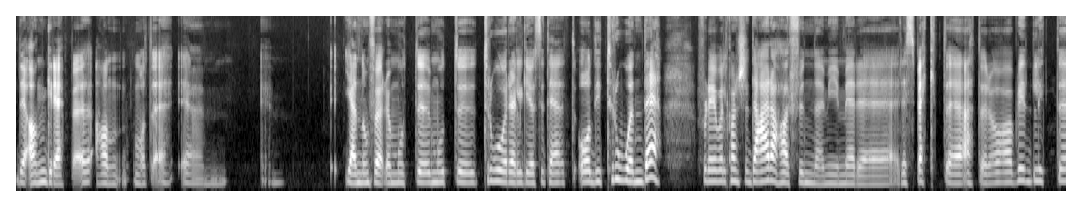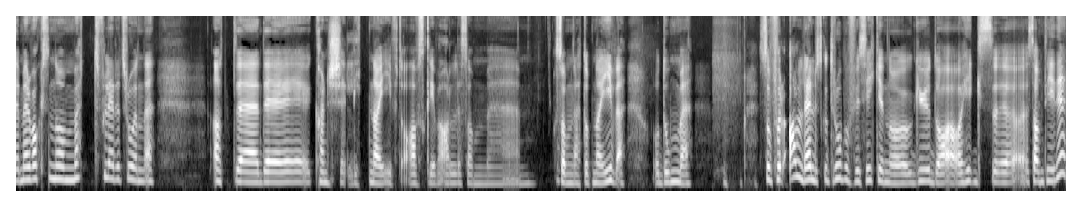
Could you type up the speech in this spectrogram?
Det angrepet han på en måte em, gjennomfører mot, eh, mot eh, tro og religiøsitet, og de troende. For det er vel kanskje der jeg har funnet mye mer eh, respekt eh, etter å ha blitt litt eh, mer voksen og møtt flere troende. At eh, det er kanskje litt naivt å avskrive alle som, eh, som nettopp naive og dumme. Så for all del, du skal tro på fysikken og Gud og, og Higgs eh, samtidig.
